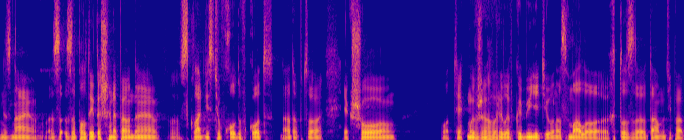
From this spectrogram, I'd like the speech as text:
не знаю, заплатити ще, напевне, складністю входу в код. Да? Тобто, якщо, от як ми вже говорили в ком'юніті, у нас мало хто за там, типа,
